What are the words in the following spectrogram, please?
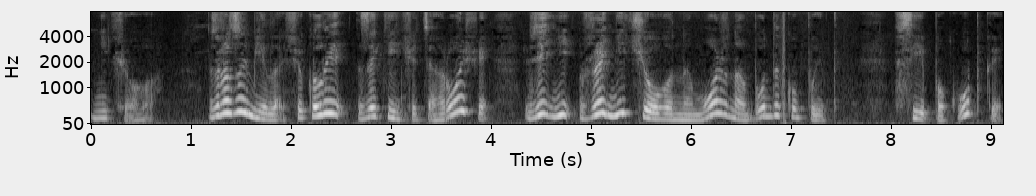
нічого. Зрозуміло, що коли закінчаться гроші, вже нічого не можна буде купити. Всі покупки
